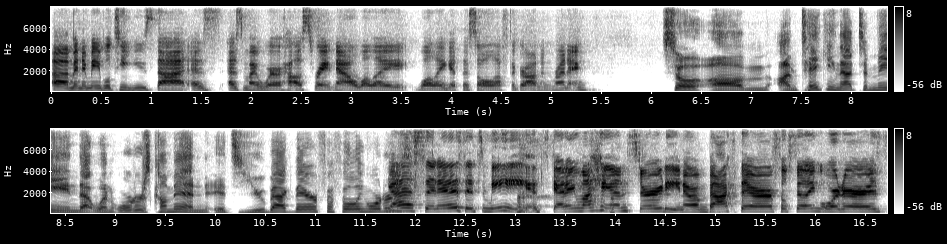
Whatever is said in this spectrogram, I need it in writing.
Um, and I'm able to use that as as my warehouse right now while I while I get this all off the ground and running. So um, I'm taking that to mean that when orders come in, it's you back there fulfilling orders. Yes, it is. It's me. it's getting my hands dirty. You know, I'm back there fulfilling orders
